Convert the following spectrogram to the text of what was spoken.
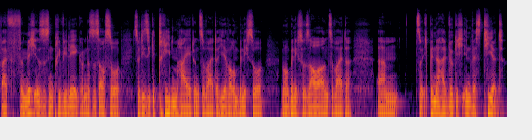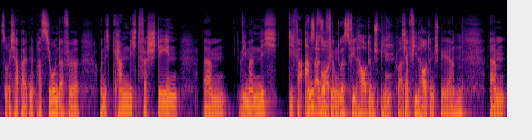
weil für mich ist es ein Privileg und das ist auch so, so diese Getriebenheit und so weiter. Hier, warum bin ich so, warum bin ich so sauer und so weiter. Ähm, so, ich bin da halt wirklich investiert. So, ich habe halt eine Passion dafür und ich kann nicht verstehen, ähm, wie man nicht die Verantwortung. Du hast, also viel, du hast viel Haut im Spiel quasi. Ich habe viel Haut im Spiel, ja. Mhm. Ähm,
